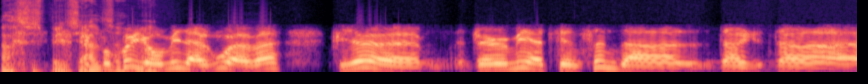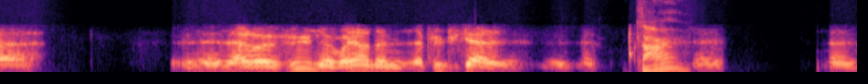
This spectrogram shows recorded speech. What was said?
Ah, c'est spécial, ça. Pourquoi ils ont mis la roue avant? Puis là, euh, Jeremy Atkinson, dans, dans, dans euh, la revue, là, voyons, dans la publication, Car? euh,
